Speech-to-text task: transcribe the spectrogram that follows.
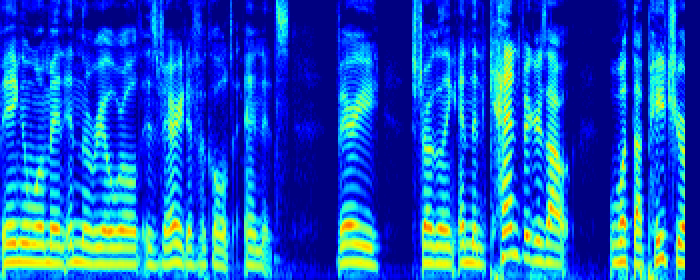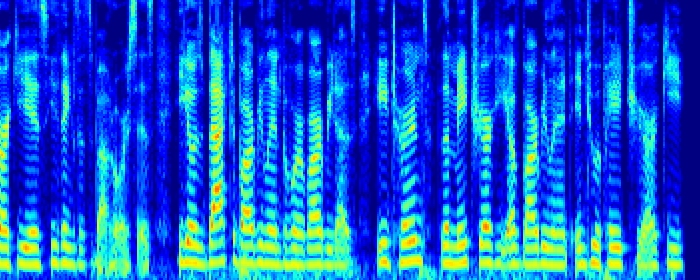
being a woman in the real world is very difficult and it's very struggling. And then Ken figures out what the patriarchy is. He thinks it's about horses. He goes back to Barbie Land before Barbie does. He turns the matriarchy of Barbie Land into a patriarchy,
